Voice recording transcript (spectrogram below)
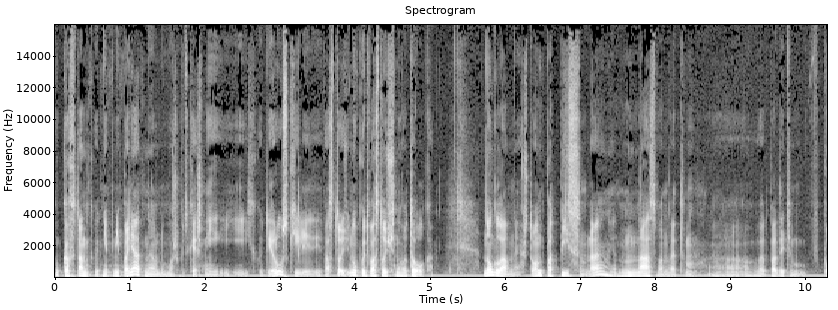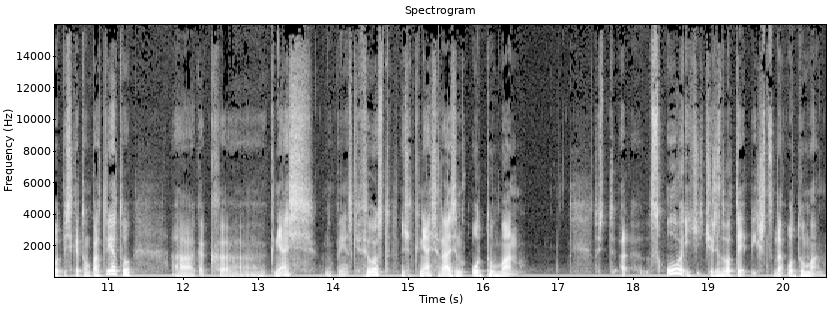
ну, кафтан какой-то непонятный, он может быть, конечно, и, и какой-то и русский, или восточный, ну, какой-то восточного толка. Но главное, что он подписан, да, назван в этом, э, под этим, в подписи к этому портрету а, как а, князь, ну, по-немецки фёст, значит, князь Разин Отуман. То есть а, с О и через два Т пишется, да, Отуман.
